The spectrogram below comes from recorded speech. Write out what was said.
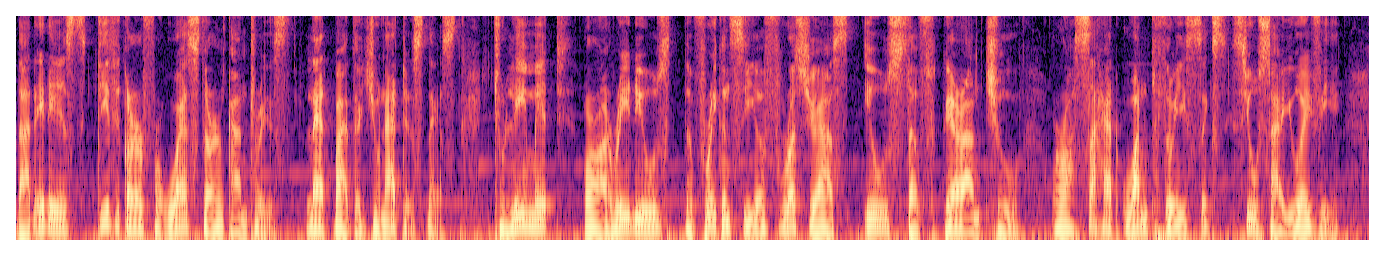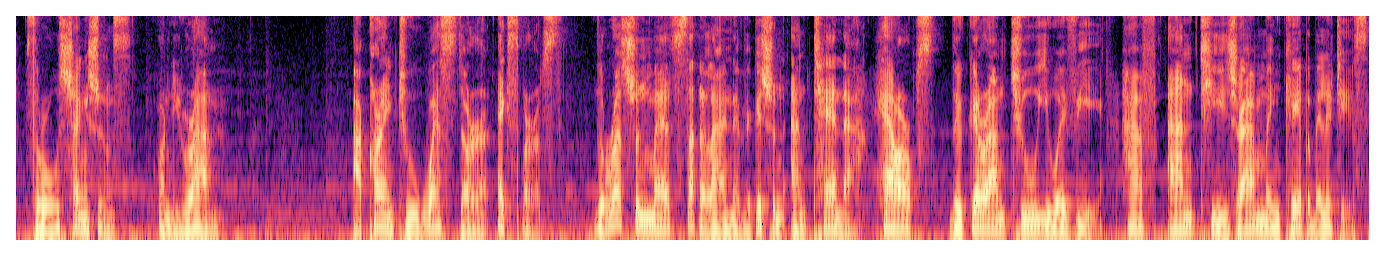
that it is difficult for Western countries, led by the United States, to limit or reduce the frequency of Russia's use of Geran 2 or Shahed 136 suicide UAV through sanctions on Iran. According to Western experts, the Russian-made satellite navigation antenna helps the Geran 2 UAV have anti-jamming capabilities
